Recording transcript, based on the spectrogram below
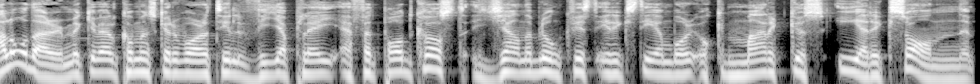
Hallå där, mycket välkommen ska du vara till Viaplay F1 Podcast. Janne Blomqvist, Erik Stenborg och Marcus Eriksson.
